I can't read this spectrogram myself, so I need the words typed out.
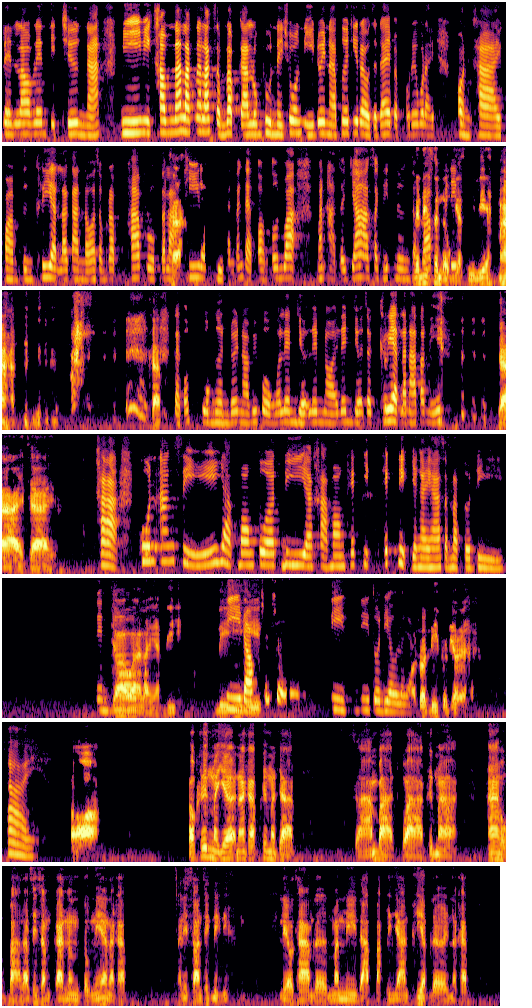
เล่นรอบเล่นติดชึ่งนะ มีมีคำน่ารักน่ารักสำหรับการลงทุนในช่วงนี้ด้วยนะ เพื่อที่เราจะได้แบบเขาเรียกว่าอะไรผ่อนคลายความตึงเครียดแล้วกันเนาะสำหรับภาพรวมตลาดครับที่เราคุยกันตั้งแต่ตอนต้นว่า มันอาจจะยากสักนิดนึงแต่เล่นให้ว่าสมันนุกไม่อได้ย่าซีเรียสมากครับ แต่ต้องกลัวเงินด้วยนะพี่พงษ์ว่าเล่นเยอะเล่นน้อยเล่นเยอะจะเครียดแล้วนะตอนนี้ ใช่ใช่ค่ะ คุณอังสีอยากมองตัวดีอะค่ะ มองเทคนิคเทคนิคยังไงคะสำหรับตัวดีเล่นย่อว่าอะไรอะดีดีดีด็อกเฉยๆดีดีตัวเดียวเลยอ๋ออะตัวดีตัวเดียวเลยใช่อ๋อเขาขึ้นมาเยอะนะครับ ขึ้นมาจากสามบาทกว่าขึ้นมา ห้าหกบาทแล้วที่สำคัญตรงเนี้ยนะครับ อันนี้สอนเทคนิคนี่เรียวไทม์เลย มันมีดาบปักวิญญาณเพียบเลยนะครับ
